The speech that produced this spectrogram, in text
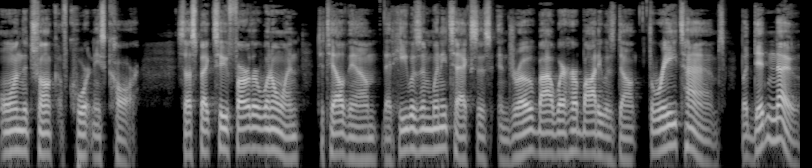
on the trunk of Courtney's car. Suspect two further went on to tell them that he was in Winnie, Texas and drove by where her body was dumped three times, but didn't know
